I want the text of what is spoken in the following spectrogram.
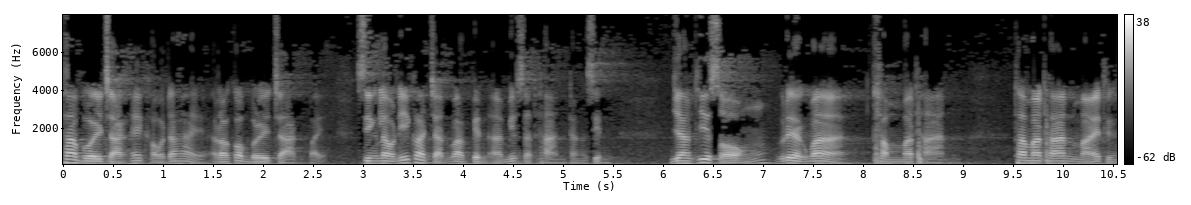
ถ้าบริจาคให้เขาได้ เราก็บริจาคไป สิ่งเหล่านี้ก็จัดว่าเป็นอามิสทานทั้งสิน้น อย่างที่สองเรียกว่าธรรมทาน ธรรมทานหมายถึง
